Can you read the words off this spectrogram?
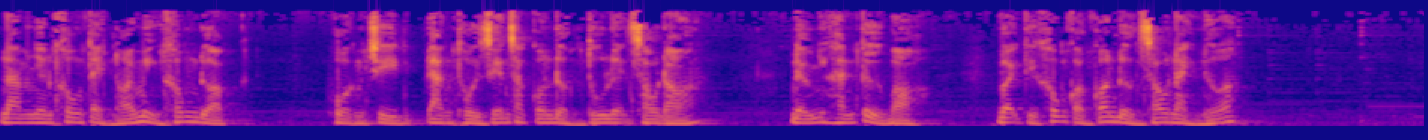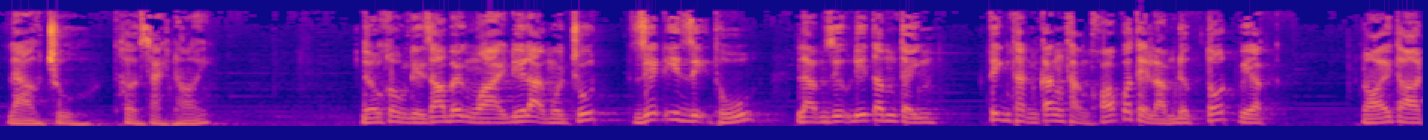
Nam nhân không thể nói mình không được. Huống trì đang thôi diễn ra con đường tu luyện sau đó. Nếu như hắn tử bỏ Vậy thì không còn con đường sau này nữa. Lão chủ thở dài nói. Nếu không thì ra bên ngoài đi lại một chút Giết ít dị thú Làm dịu đi tâm tình. Tinh thần căng thẳng khó có thể làm được tốt việc. Nói thật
